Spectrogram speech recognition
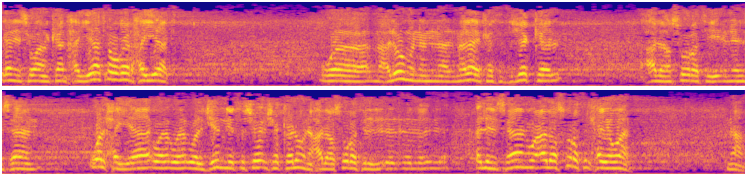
يعني سواء كان حيات أو غير حيات. ومعلوم أن الملائكة تتشكل على صورة الإنسان والحياة والجن يتشكلون على صورة الإنسان وعلى صورة الحيوان. نعم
